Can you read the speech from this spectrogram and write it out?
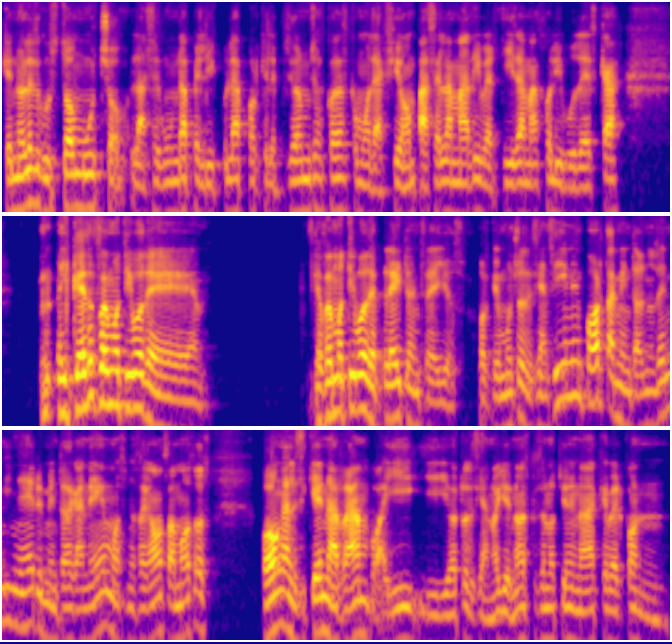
que no les gustó mucho la segunda película porque le pusieron muchas cosas como de acción para hacerla más divertida, más hollywoodesca, y que eso fue motivo de, que fue motivo de pleito entre ellos, porque muchos decían, sí, no importa, mientras nos den dinero y mientras ganemos y nos hagamos famosos, pónganle si quieren a Rambo ahí, y otros decían, oye, no, es que eso no tiene nada que ver con,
